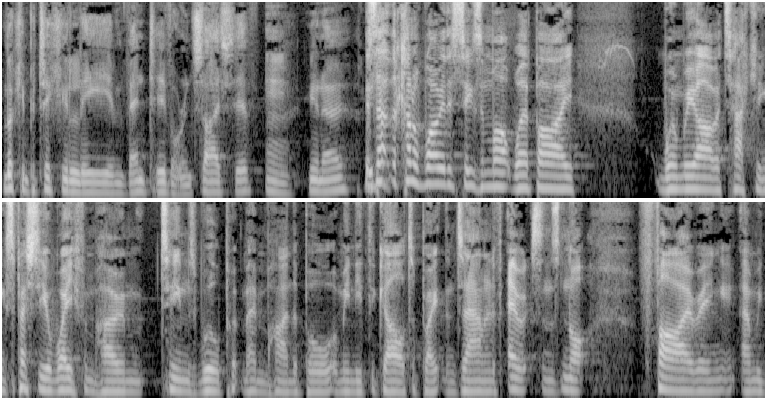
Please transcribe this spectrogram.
looking particularly inventive or incisive. Mm. You know, Is that the kind of worry this season, Marc, whereby when we are attacking, especially away from home, teams will put men behind the ball and we need the goal to break them down? And if Eriksen's not firing, and we,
